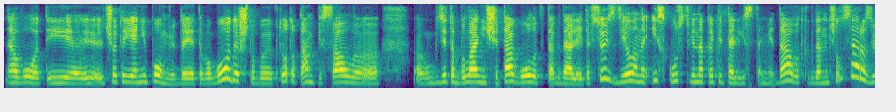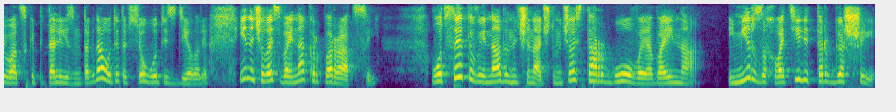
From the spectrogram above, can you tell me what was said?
вот, и э, что-то я не помню до этого года, чтобы кто-то там писал, э, э, где-то была нищета, голод и так далее. Это все сделано искусственно капиталистами, да, вот когда начался развиваться капитализм, тогда вот это все вот и сделали. И началась война корпораций. Вот с этого и надо начинать, что началась торговая война, и мир захватили торгаши.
